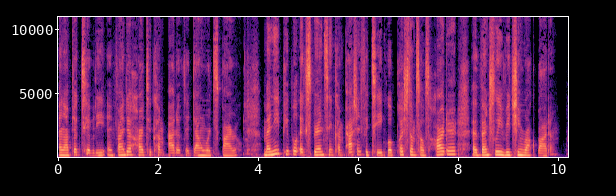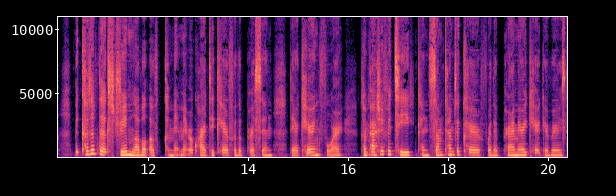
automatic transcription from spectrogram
and objectivity and find it hard to come out of the downward spiral. Many people experiencing compassion fatigue will push themselves harder, eventually reaching rock bottom. Because of the extreme level of commitment required to care for the person they are caring for, compassion fatigue can sometimes occur for the primary caregivers,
